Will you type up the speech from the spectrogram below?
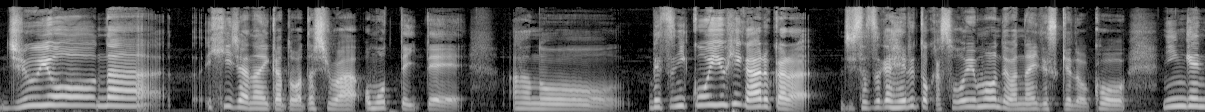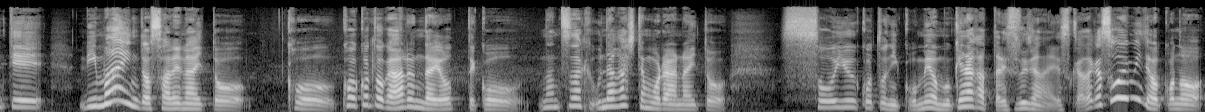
重要な日じゃないかと私は思っていてあの別にこういう日があるから自殺が減るとかそういうものではないですけどこう人間ってリマインドされないとこうこういうことがあるんだよってこうなんとなく促してもらわないとそういうことにこう目を向けなかったりするじゃないですか。だからそういう意味ではこの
